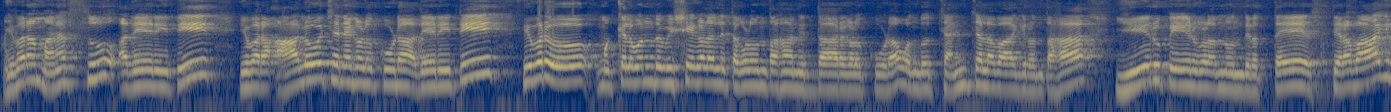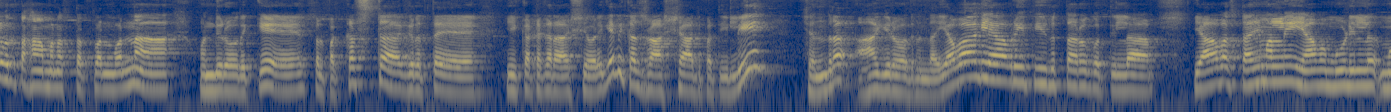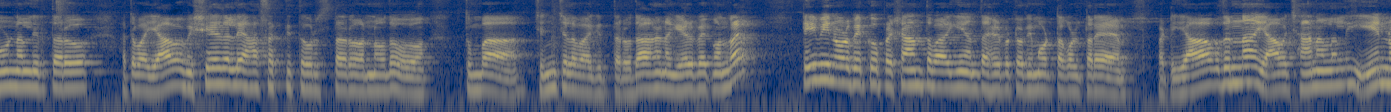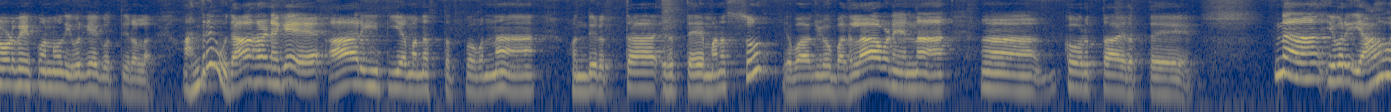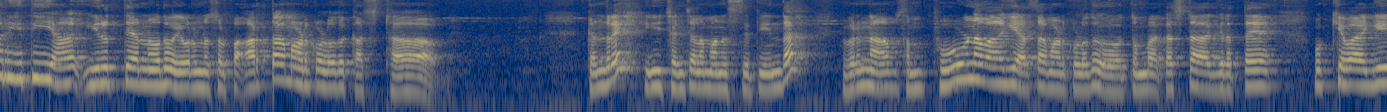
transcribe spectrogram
ಇವರ ಮನಸ್ಸು ಅದೇ ರೀತಿ, ಇವರ ಆಲೋಚನೆಗಳು ಕೂಡ ಅದೇ ರೀತಿ, ಇವರು ಕೆಲವೊಂದು ವಿಷಯಗಳಲ್ಲಿ ತಗೊಳ್ಳುವಂತಹ ನಿರ್ಧಾರಗಳು ಕೂಡ ಒಂದು ಚಂಚಲವಾಗಿರುವಂತಹ ಏರುಪೇರುಗಳನ್ನು ಹೊಂದಿರುತ್ತೆ. ಸ್ಥಿರವಾಗಿರುವಂತಹ ಮನಸ್ತತ್ವವನ್ನು ಹೊಂದಿರೋದಕ್ಕೆ ಸ್ವಲ್ಪ ಕಷ್ಟ ಆಗಿರುತ್ತೆ ಈ ಕಟಕ ರಾಶಿಯವರಿಗೆ ಬಿಕಾಸ್ ರಾಷ್ಟ್ರಾಧಿಪತಿ ಇಲ್ಲಿ ಚಂದ್ರ ಆಗಿರೋದ್ರಿಂದ ಯಾವಾಗಲೂ ಯಾವ ರೀತಿ ಇರುತ್ತಾರೋ ಗೊತ್ತಿಲ್ಲ. ಯಾವ ಟೈಮಲ್ಲಿ ಯಾವ ಮೂಡಿಲ್ಲ ಮೂಡ್ನಲ್ಲಿರ್ತಾರೋ ಅಥವಾ ಯಾವ ವಿಷಯದಲ್ಲಿ ಆಸಕ್ತಿ ತೋರಿಸ್ತಾರೋ ಅನ್ನೋದು ತುಂಬ ಚಂಚಲವಾಗಿರ್ತಾರೆ ಉದಾಹರಣೆಗೆ ಹೇಳಬೇಕು ಅಂದರೆ, ಟಿ ವಿ ನೋಡಬೇಕು, ಪ್ರಶಾಂತವಾಗಿ ಅಂತ ಹೇಳಿಬಿಟ್ಟು ರಿಮೋಟ್ ತಗೊಳ್ತಾರೆ. ಬಟ್ ಯಾವುದನ್ನು, ಯಾವ ಚಾನಲಲ್ಲಿ ಏನು ನೋಡಬೇಕು ಅನ್ನೋದು ಇವ್ರಿಗೆ ಗೊತ್ತಿರಲ್ಲ. ಅಂದರೆ ಉದಾಹರಣೆಗೆ ಆ ರೀತಿಯ ಮನಸ್ತತ್ವವನ್ನು ಹೊಂದಿರುತ್ತಾ ಇರುತ್ತೆ ಮನಸ್ಸು. ಯಾವಾಗಲೂ ಬದಲಾವಣೆಯನ್ನು ಕೋರುತ್ತಾ ಇರುತ್ತೆ. ಇನ್ನು ಇವರು ಯಾವ ರೀತಿ ಯಾ ಇರುತ್ತೆ ಅನ್ನೋದು ಇವರನ್ನು ಸ್ವಲ್ಪ ಅರ್ಥ ಮಾಡ್ಕೊಳ್ಳೋದು ಕಷ್ಟ. ಯಾಕಂದರೆ ಈ ಚಂಚಲ ಮನಸ್ಥಿತಿಯಿಂದ ಇವರನ್ನು ಸಂಪೂರ್ಣವಾಗಿ ಅರ್ಥ ಮಾಡ್ಕೊಳ್ಳೋದು ತುಂಬ ಕಷ್ಟ ಆಗಿರುತ್ತೆ. ಮುಖ್ಯವಾಗಿ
